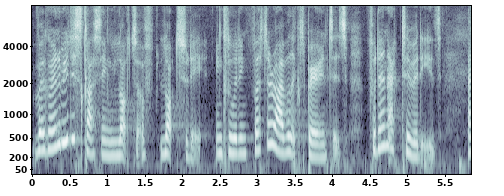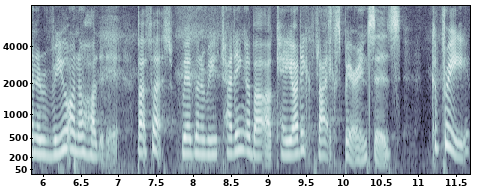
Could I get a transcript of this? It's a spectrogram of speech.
We're going to be discussing lots of lots today, including first arrival experiences, food and activities, and a review on our holiday. But first, we are going to be chatting about our chaotic flight experiences. Capri,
